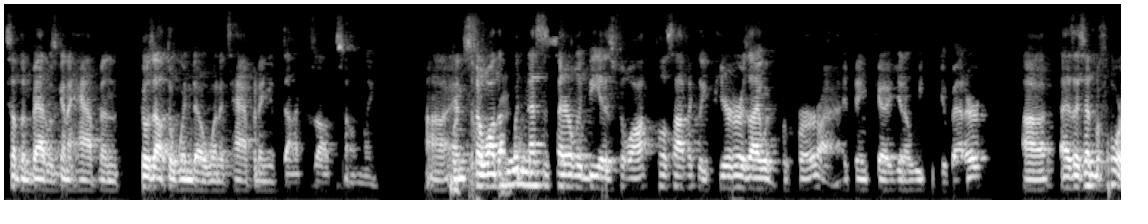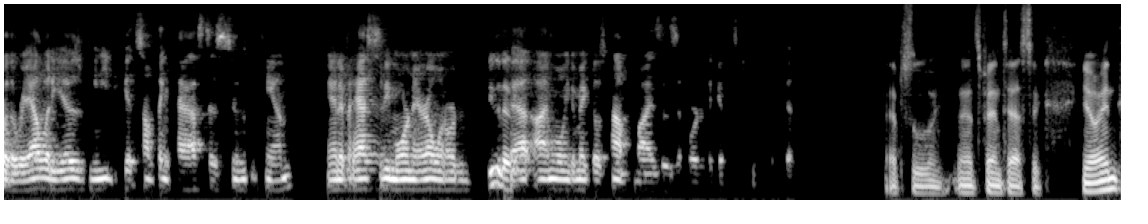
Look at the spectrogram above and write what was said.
something bad was going to happen goes out the window when it's happening at doctor's office only. Uh, and so while that wouldn't necessarily be as philosophically pure as I would prefer, I, think uh, you know we could do better. Uh, as I said before, the reality is we need to get something passed as soon as we can. And if it has to be more narrow in order to do that, I'm willing to make those compromises in order to get this absolutely that's fantastic you know and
